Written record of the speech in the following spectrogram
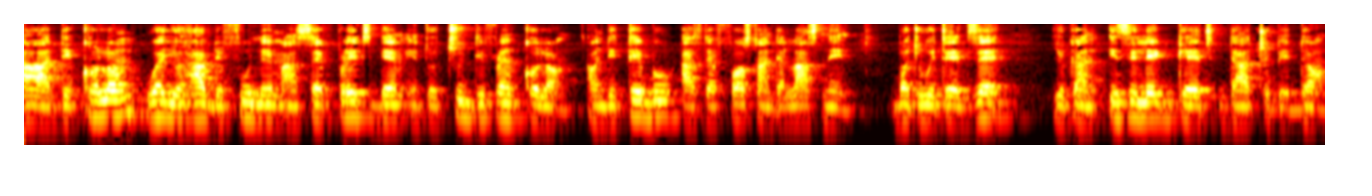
uh, the column where you have the full name and separate them into two different columns on the table as the first and the last name. But with Excel, you can easily get that to be done.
